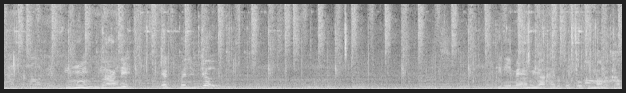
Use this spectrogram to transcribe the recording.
That's the mountain อืมดูทางดิเอ็ดเวนเจอร์ที่นี่แม่อนุญาตให้รถส่วนตัวขึ้นมานะครับ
